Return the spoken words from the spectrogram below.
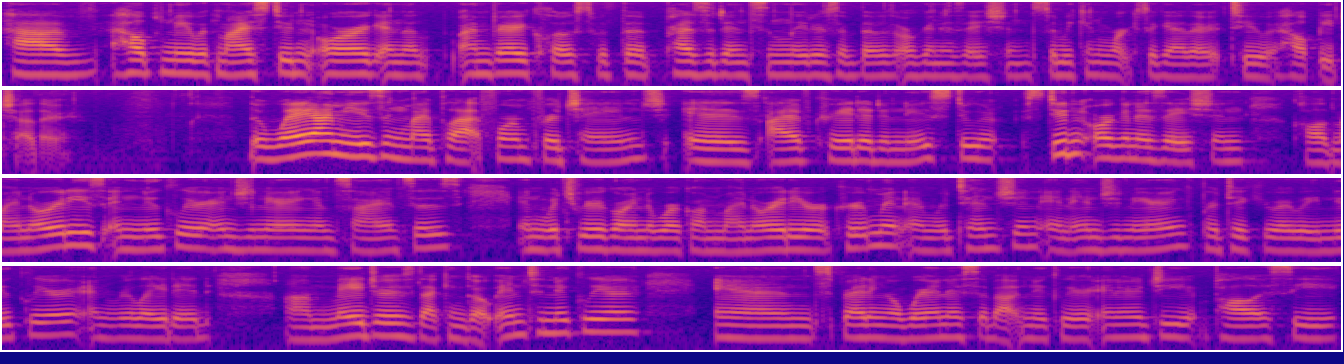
have helped me with my student org and the, I'm very close with the presidents and leaders of those organizations so we can work together to help each other. The way I'm using my platform for change is I've created a new stu student organization called Minorities in Nuclear Engineering and Sciences in which we are going to work on minority recruitment and retention in engineering, particularly nuclear and related um, majors that can go into nuclear and spreading awareness about nuclear energy policy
